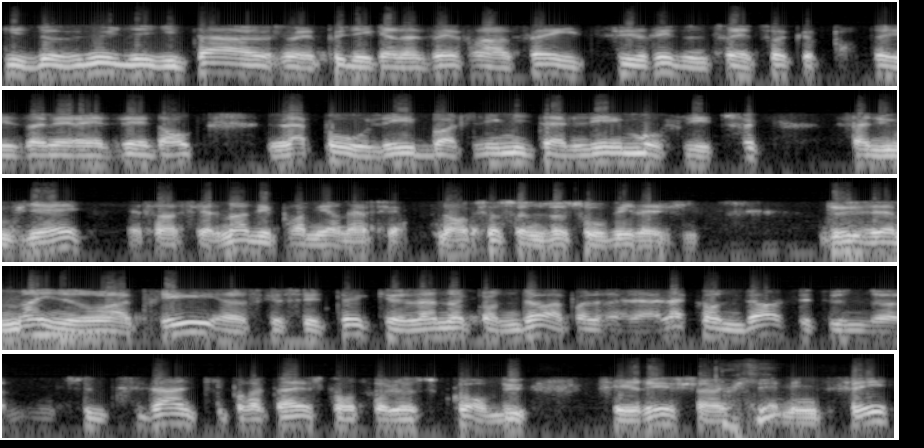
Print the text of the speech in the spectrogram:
qui est devenue l'héritage un peu des Canadiens français et tirée d'une ceinture que portaient les Amérindiens. Donc, la peau, les bottes, les mitaines, les moufles, les tuques, ça nous vient essentiellement des Premières Nations. Donc, ça, ça nous a sauvé la vie. Deuxièmement, ils nous ont appris euh, ce que c'était que l'anaconda, l'anaconda, c'est une, une tisane qui protège contre le scorbut. C'est riche en vitamine C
